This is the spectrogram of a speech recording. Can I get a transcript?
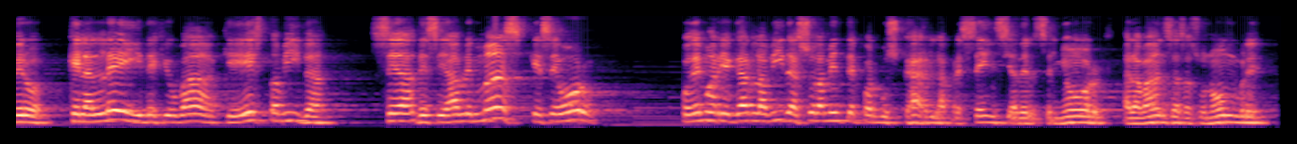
pero que la ley de Jehová, que esta vida sea deseable más que ese oro. Podemos arriesgar la vida solamente por buscar la presencia del Señor, alabanzas a su nombre,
